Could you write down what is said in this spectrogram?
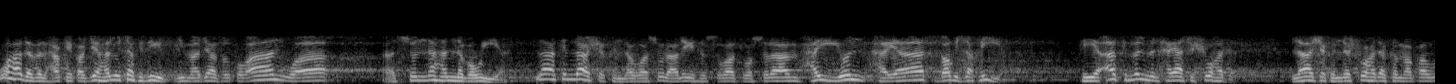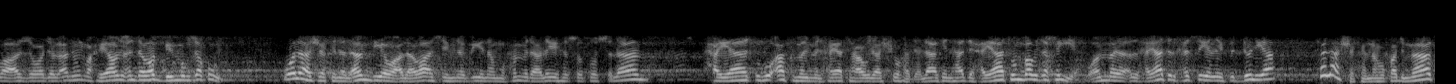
وهذا في الحقيقة جهل وتكذيب لما جاء في القرآن والسنة النبوية. لكن لا شك أن الرسول عليه الصلاة والسلام حي حياة برزخية. هي أكمل من حياة الشهداء. لا شك أن الشهداء كما قال الله عز وجل عنهم أحياء عند ربهم مرزقون. ولا شك أن الأنبياء وعلى رأسهم نبينا محمد عليه الصلاة والسلام حياته أكمل من حياة هؤلاء الشهداء. لكن هذه حياة برزخية. وأما الحياة الحسية اللي في الدنيا فلا شك أنه قد مات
